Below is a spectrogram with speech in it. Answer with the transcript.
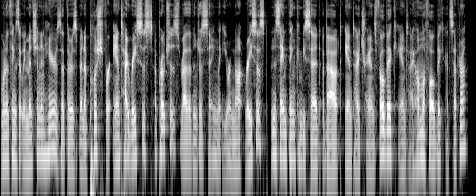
One of the things that we mentioned here is that there's been a push for anti racist approaches rather than just saying that you are not racist. And the same thing can be said about anti transphobic, anti homophobic, etc.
